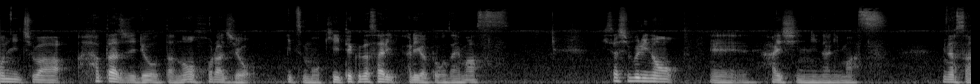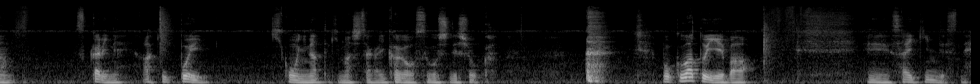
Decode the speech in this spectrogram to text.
こんにちは。畑地亮太のホラジオいつも聞いてくださりありがとうございます。久しぶりの、えー配信になります。皆さんすっかりね秋っぽい気候になってきましたがいかがお過ごしでしょうか？僕はといえば、えー最近ですね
